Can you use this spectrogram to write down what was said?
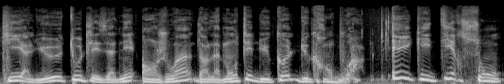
qui a lieu toutes les années en juin dans la montée du col du Grand Bois, et qui tire son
